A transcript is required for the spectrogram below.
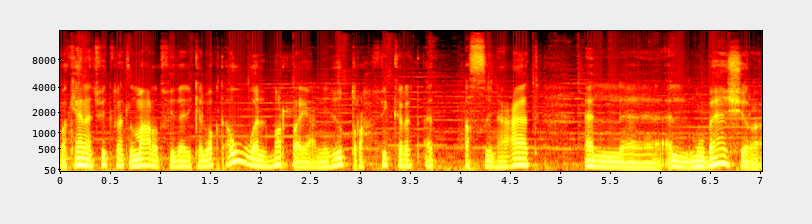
وكانت فكرة المعرض في ذلك الوقت أول مرة يعني يطرح فكرة الصناعات المباشرة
